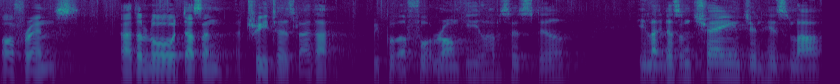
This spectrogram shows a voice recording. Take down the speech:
Well, friends, uh, the Lord doesn't treat us like that. We put a foot wrong, he loves us still. He like, doesn't change in his love,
